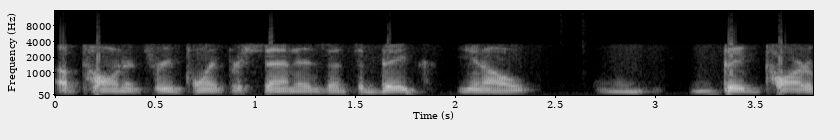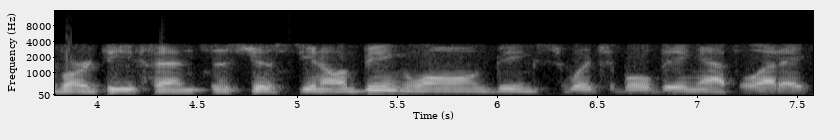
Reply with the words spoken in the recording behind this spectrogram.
opponent three point percentage. That's a big you know big part of our defense is just you know being long, being switchable, being athletic.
